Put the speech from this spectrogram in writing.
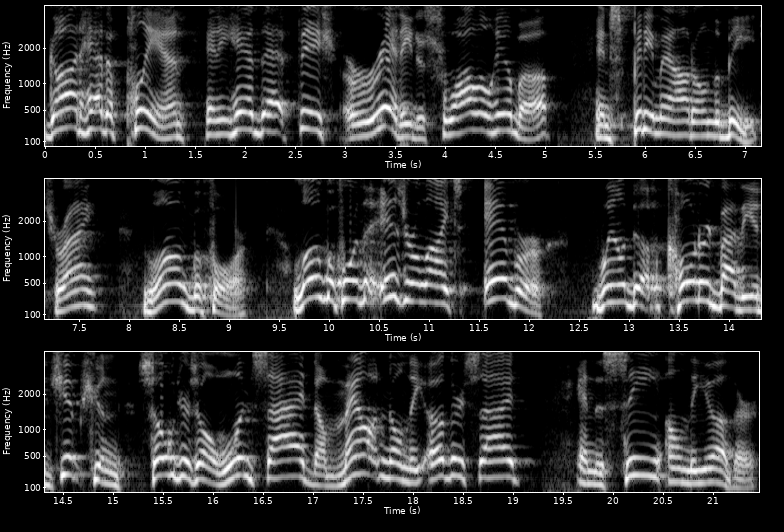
God had a plan and he had that fish ready to swallow him up and spit him out on the beach, right? Long before long before the Israelites ever wound up cornered by the Egyptian soldiers on one side, and a mountain on the other side, and the sea on the other,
